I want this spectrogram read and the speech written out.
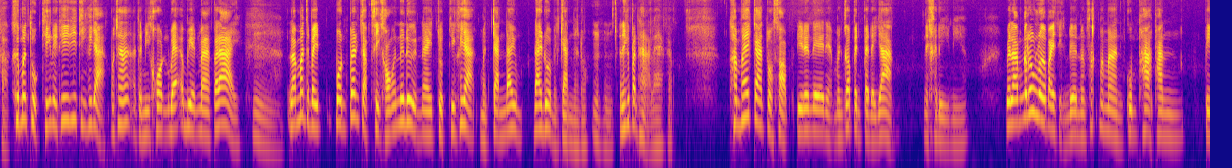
ครับคือมันถูกทิ้งในที่ที่ทิ้งขยะเพราะฉะนั้นอาจจะมีคนแวะเวียนมาก็ได้อืมแล้วมันจะไปปนเปื้อนกับสิ่งของอื่นๆในจุดทิ้งขยะเหมือนกันได้ได้ด้วยเหมือนกันนะเนาะอืมอันนี้คือปัญหาแรกครับทำให้การตรวจสอบดีเอ็นเอเนี่ยมันก็เป็นไปได้ยากในคดีนี้ เวลามันก็ล่วงเลยไปถึงเดือนนั้นสักประมาณกุมภาพันธ์ปี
